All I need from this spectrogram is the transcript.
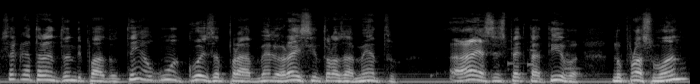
Secretário Antônio de Pado, tem alguma coisa para melhorar esse entrosamento? Há essa expectativa no próximo ano?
